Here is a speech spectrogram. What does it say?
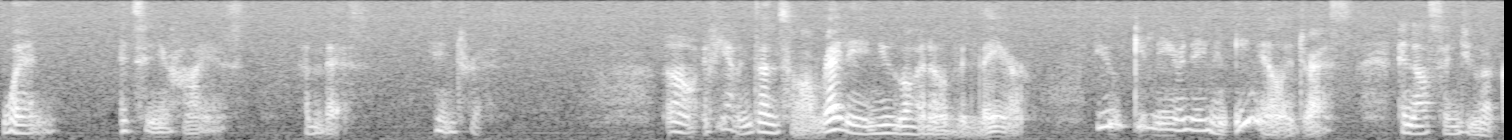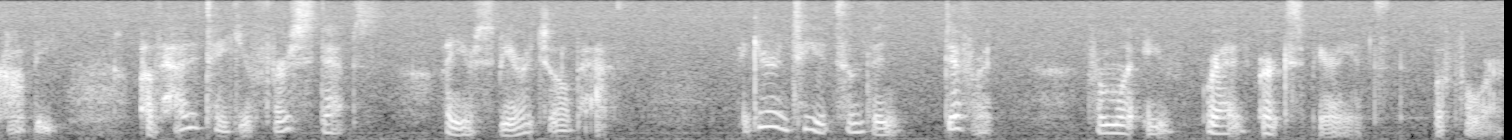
when it's in your highest and best interest. Oh, if you haven't done so already and you go on over there, you give me your name and email address and I'll send you a copy of how to take your first steps on your spiritual path. I guarantee it's something different from what you've read or experienced before.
